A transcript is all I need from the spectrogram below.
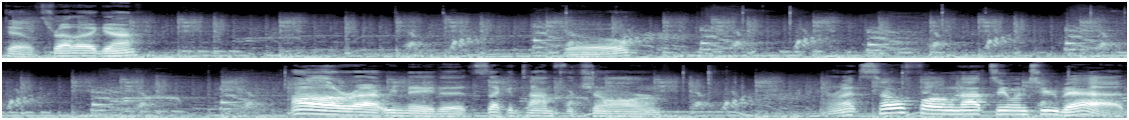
Okay, let's try that again. Go. Alright, we made it. Second time for charm. So far we're not doing too bad.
